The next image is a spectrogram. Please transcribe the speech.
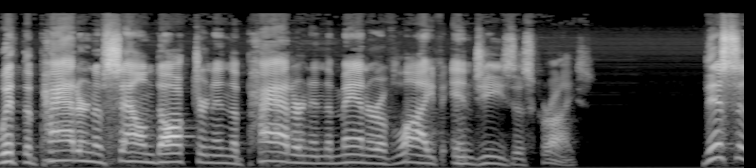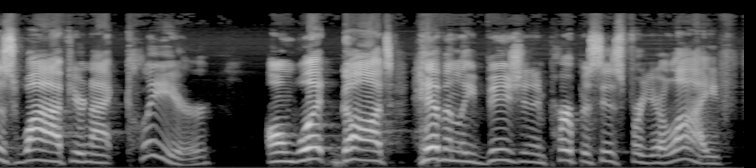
with the pattern of sound doctrine and the pattern and the manner of life in Jesus Christ. This is why, if you're not clear on what God's heavenly vision and purpose is for your life,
